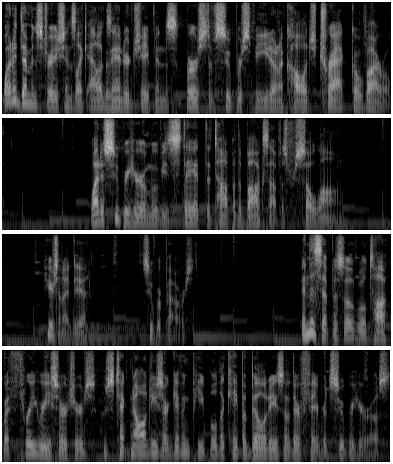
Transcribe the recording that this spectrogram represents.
Why do demonstrations like Alexander Chapin's burst of super speed on a college track go viral? Why do superhero movies stay at the top of the box office for so long? Here's an idea superpowers. In this episode, we'll talk with three researchers whose technologies are giving people the capabilities of their favorite superheroes,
